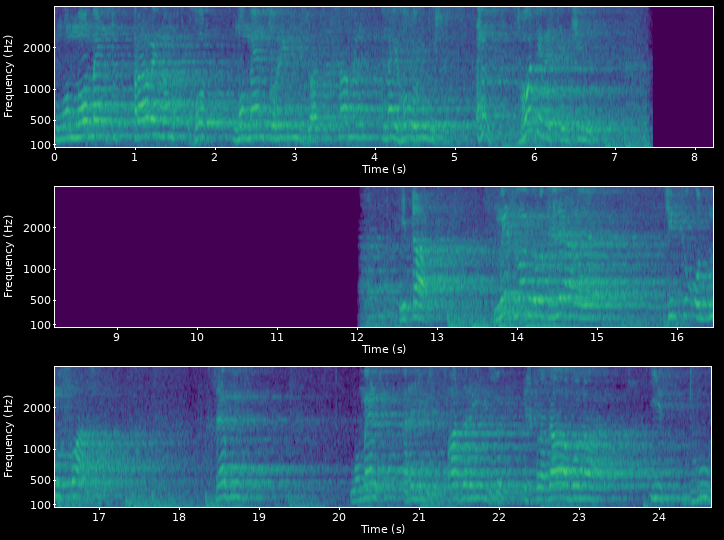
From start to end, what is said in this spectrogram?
моменту, правильного моменту релізу, а це саме найголовніше. Згодні ви з цим чи ні? І так, ми з вами розглянули тільки одну фазу. Це був момент релізу, фаза релізу. І складала вона із двох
